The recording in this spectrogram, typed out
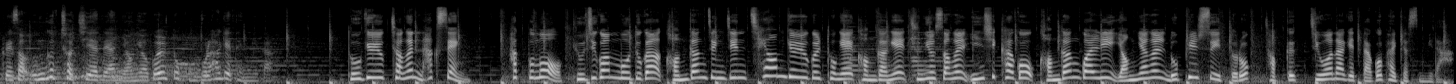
그래서 응급처치에 대한 영역을 또 공부를 하게 됩니다. 도교육청은 학생, 학부모, 교직원 모두가 건강증진 체험 교육을 통해 건강의 중요성을 인식하고 건강관리 역량을 높일 수 있도록 적극 지원하겠다고 밝혔습니다.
